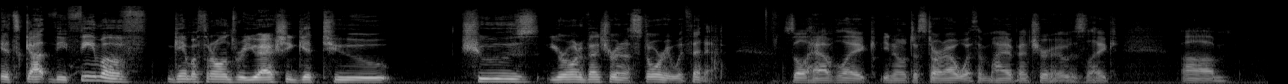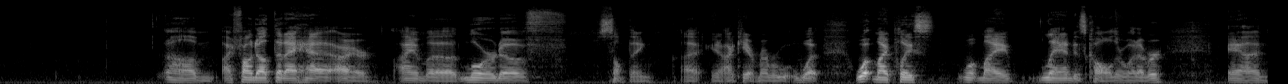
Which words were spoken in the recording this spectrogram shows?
it's got the theme of Game of Thrones, where you actually get to choose your own adventure and a story within it. So they'll have like you know to start out with in my adventure, it was like. Um, um, I found out that I had, or I am a lord of something. I, you know, I can't remember what what my place, what my land is called or whatever. And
